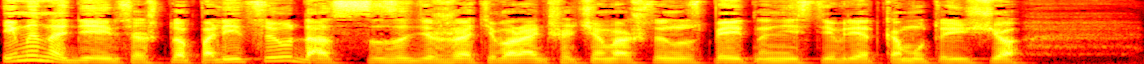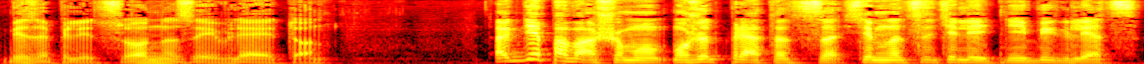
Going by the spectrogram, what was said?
и мы надеемся, что полиции удастся задержать его раньше, чем ваш сын успеет нанести вред кому-то еще, безапелляционно заявляет он. А где, по-вашему, может прятаться семнадцатилетний беглец?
